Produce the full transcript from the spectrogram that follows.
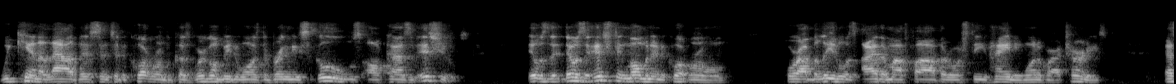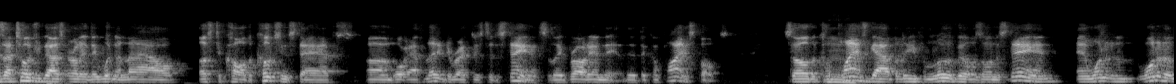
we can't allow this into the courtroom because we're going to be the ones to bring these schools all kinds of issues. It was there was an interesting moment in the courtroom where I believe it was either my father or Steve Haney, one of our attorneys. As I told you guys earlier, they wouldn't allow us to call the coaching staffs um, or athletic directors to the stand, so they brought in the, the, the compliance folks. So the compliance guy, I believe, from Louisville was on the stand, and one of the one of the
